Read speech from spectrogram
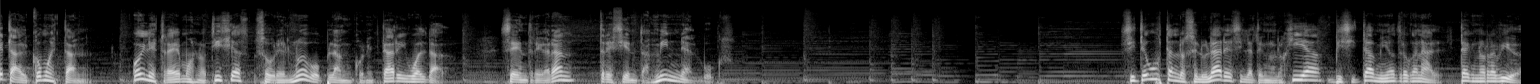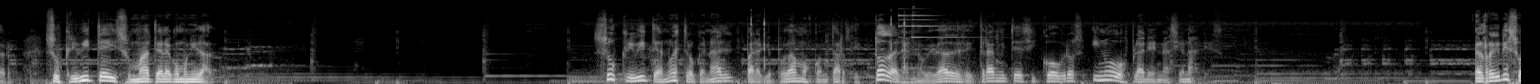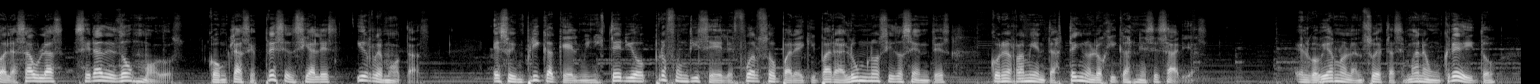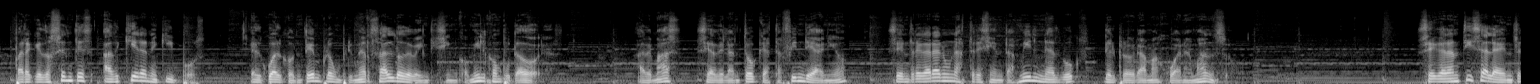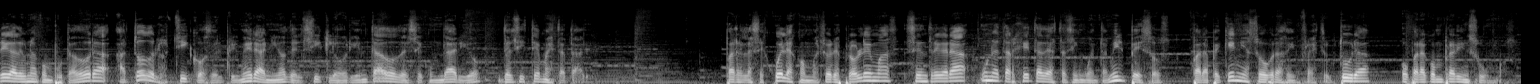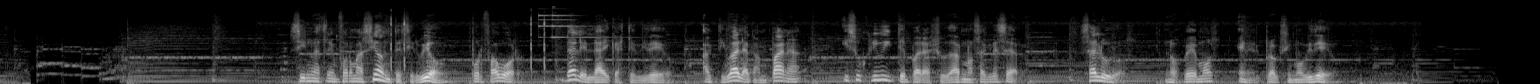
¿Qué tal? ¿Cómo están? Hoy les traemos noticias sobre el nuevo plan Conectar Igualdad. Se entregarán 300.000 netbooks. Si te gustan los celulares y la tecnología, visita mi otro canal, Tecno Reviewer. Suscríbete y sumate a la comunidad. Suscríbete a nuestro canal para que podamos contarte todas las novedades de trámites y cobros y nuevos planes nacionales. El regreso a las aulas será de dos modos, con clases presenciales y remotas. Eso implica que el Ministerio profundice el esfuerzo para equipar a alumnos y docentes con herramientas tecnológicas necesarias. El gobierno lanzó esta semana un crédito para que docentes adquieran equipos, el cual contempla un primer saldo de 25.000 computadoras. Además, se adelantó que hasta fin de año se entregarán unas 300.000 netbooks del programa Juana Manso. Se garantiza la entrega de una computadora a todos los chicos del primer año del ciclo orientado de secundario del sistema estatal. Para las escuelas con mayores problemas se entregará una tarjeta de hasta 50.000 pesos para pequeñas obras de infraestructura o para comprar insumos. Si nuestra información te sirvió, por favor, dale like a este video, activa la campana y suscríbete para ayudarnos a crecer. Saludos, nos vemos en el próximo video.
